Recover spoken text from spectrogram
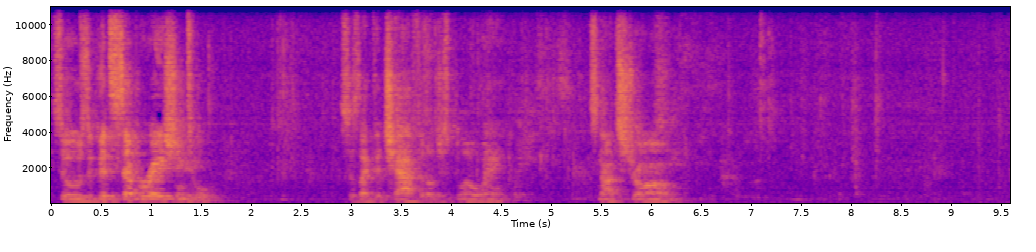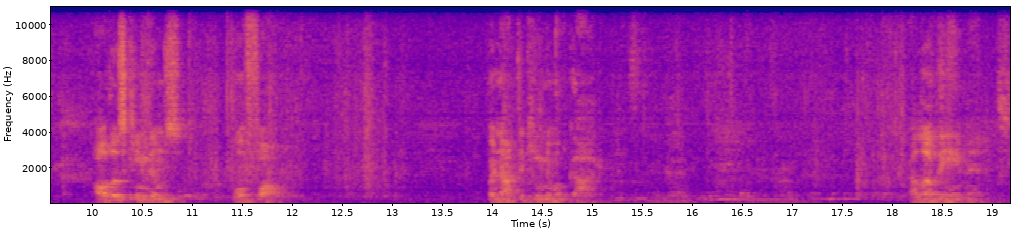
So it was a good separation tool. So it's like the chaff, it'll just blow away. It's not strong. All those kingdoms will fall. But not the kingdom of God. I love the amens.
